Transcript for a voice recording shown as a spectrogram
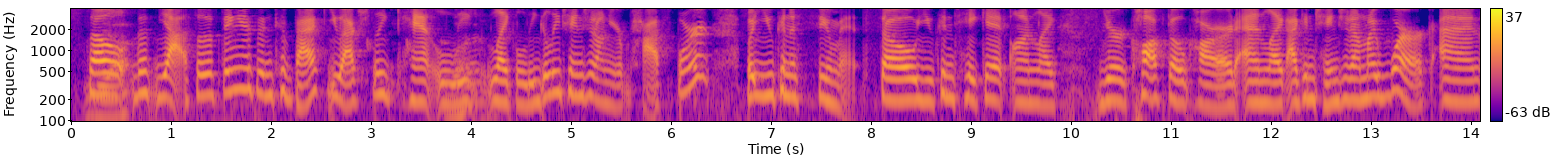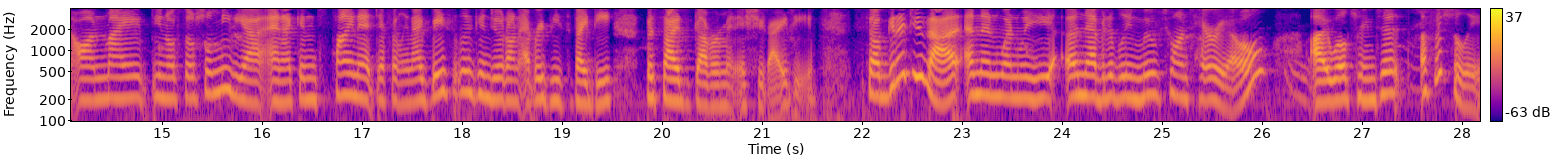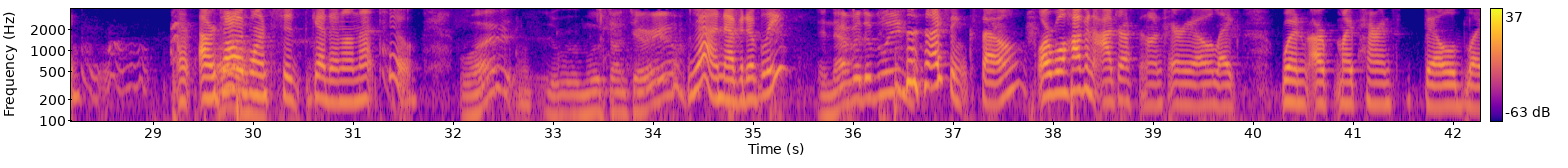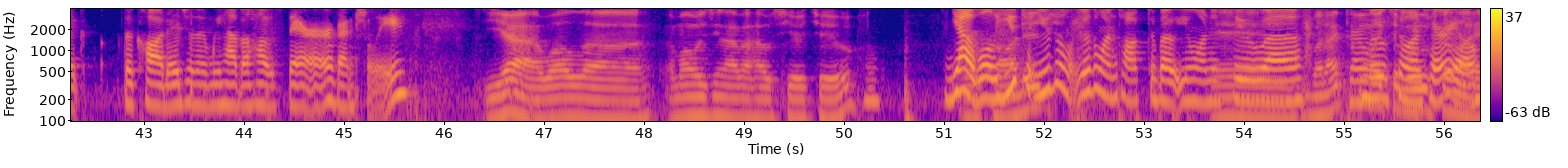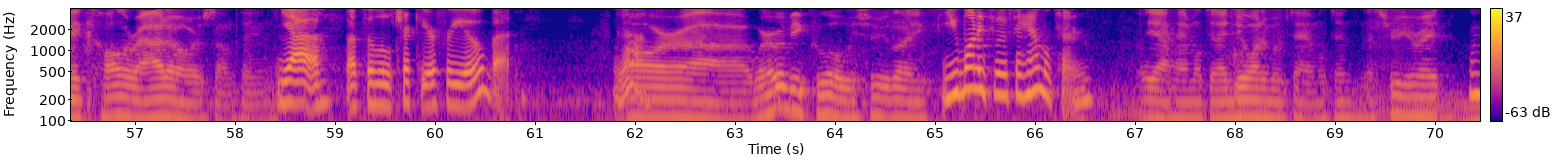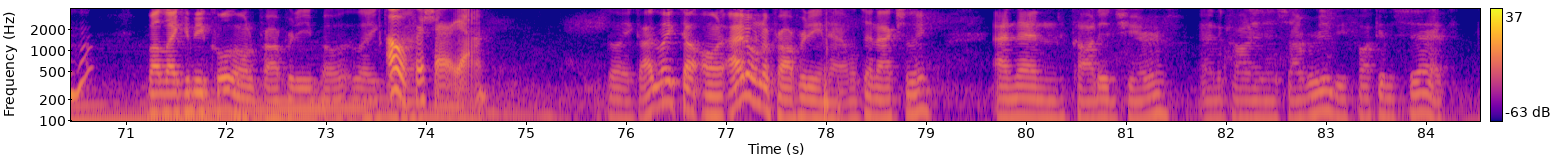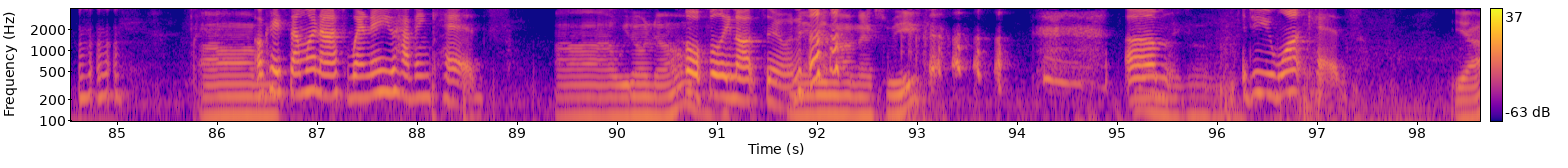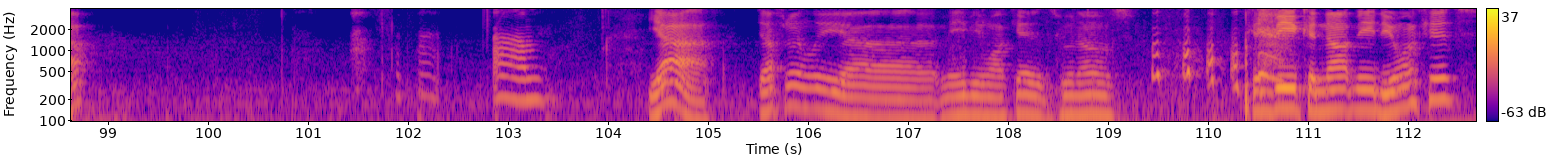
So Yeah. the yeah, so the thing is in Quebec you actually can't le- like legally change it on your passport, but you can assume it. So you can take it on like your Costco card and like I can change it on my work and on my, you know, social media and I can sign it differently. And I basically can do it on every piece of ID besides government issued ID. So I'm going to do that and then when we inevitably move to Ontario, I will change it officially. And our dog Oh. wants to get in on that too. What? We moved to Ontario? Yeah, inevitably. Inevitably? I think so. Or we'll have an address in Ontario, like when our my parents build like the cottage, and then we have a house there eventually. yeah, well, uh, I'm always gonna have a house here too. Yeah, well, you t- you the you're the one talked about you wanted to. Uh but I'd kind of move like to, to move Ontario. to like Colorado or something. Yeah, that's a little trickier for you, but yeah, Or uh, where would be cool? We should like, you wanted to move to Hamilton. yeah, Hamilton. I do want to move to Hamilton. That's true. You're right. Hmm But like, it'd be cool to own a property, but like, Oh, uh, for sure, yeah. Like I'd like to own. I'd own a property in Hamilton actually, and then cottage here and a cottage in Sudbury. Be fucking sick. Um, Okay, someone asked, when are you having kids? Uh, we don't know. Hopefully not soon. Maybe not next week. oh um, god. do you want kids? Yeah. What's that? Um, Yeah. Definitely. Uh, maybe want kids. Who knows? Could be. Could not be. Do you want kids?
